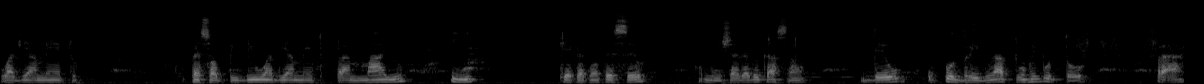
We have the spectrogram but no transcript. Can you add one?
o adiamento o pessoal pediu o adiamento para maio e o que, é que aconteceu? O Ministério da Educação deu o drible na turma e botou para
